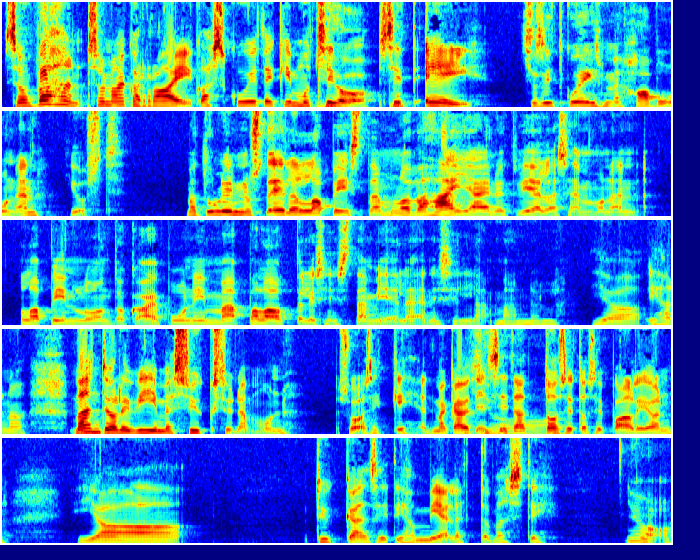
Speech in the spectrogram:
Se on vähän, se on aika raikas kuitenkin, mutta sit, sit mut, ei. Ja sit kuitenkin semmonen havunen. Just. Mä tulin just eilen Lapista ja mulla vähän jäi nyt vielä semmonen Lapin luontokaipu, niin mä palauttelisin sitä mieleeni sillä männyllä. Joo, ihanaa. Mänty oli viime syksynä mun suosikki, että mä käytin Joo. sitä tosi tosi paljon ja tykkään siitä ihan mielettömästi. Joo,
